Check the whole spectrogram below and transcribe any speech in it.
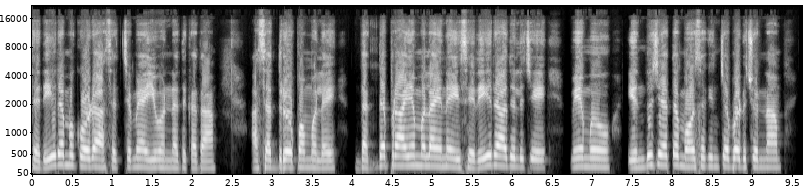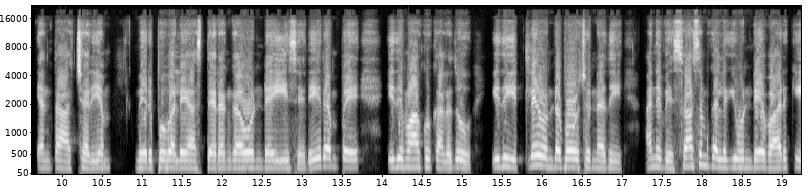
శరీరము కూడా అసత్యమే అయి ఉన్నది కదా. అసద్రూపములై దగ్ధప్రాయములైన ఈ శరీరాదులచే మేము ఎందుచేత మోసగించబడుచున్నాం? ఎంత ఆశ్చర్యం! మెరుపు వలె అస్థిరంగా ఉండే ఈ శరీరంపై ఇది మాకు కలదు. ఇది ఇట్లే ఉండబోచున్నది అని విశ్వాసం కలిగి ఉండే వారికి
